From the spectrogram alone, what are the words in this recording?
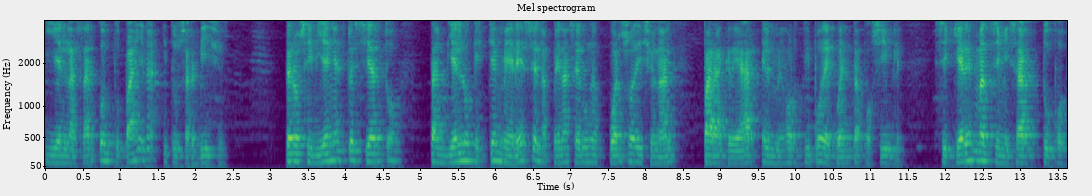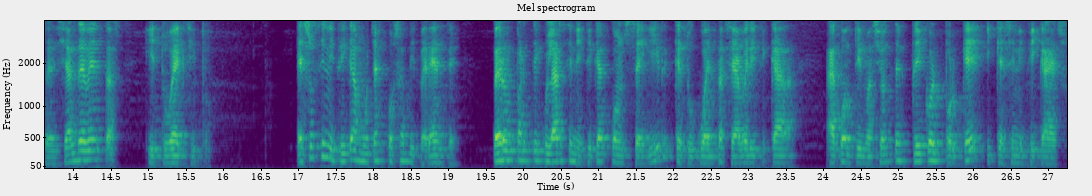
y enlazar con tu página y tus servicios. Pero si bien esto es cierto, también lo que es que merece la pena hacer un esfuerzo adicional para crear el mejor tipo de cuenta posible, si quieres maximizar tu potencial de ventas y tu éxito. Eso significa muchas cosas diferentes, pero en particular significa conseguir que tu cuenta sea verificada. A continuación te explico el por qué y qué significa eso.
